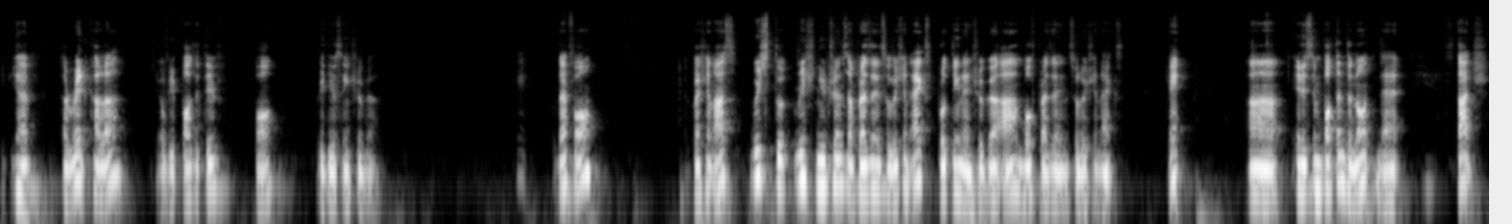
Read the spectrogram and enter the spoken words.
If you have a red color, it will be positive for reducing sugar. Okay, so therefore, the question asks, which, which nutrients are present in solution X? Protein and sugar are both present in solution X. Okay, uh, it is important to note that starch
